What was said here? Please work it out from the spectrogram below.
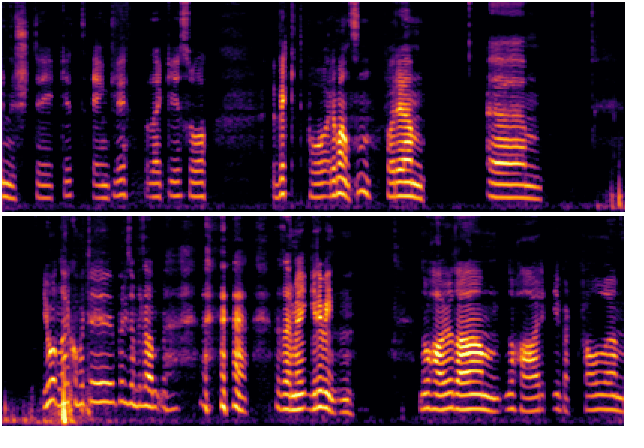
understreket, egentlig. Det er ikke så vekt på romansen. For um, um, Jo, når det kommer til da Det der med grevinnen. Nå har jo da Nå har i hvert fall um,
